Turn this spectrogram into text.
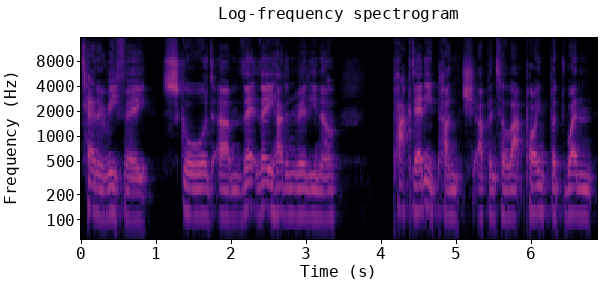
Tenerife scored. Um, they they hadn't really, you know, packed any punch up until that point, but when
